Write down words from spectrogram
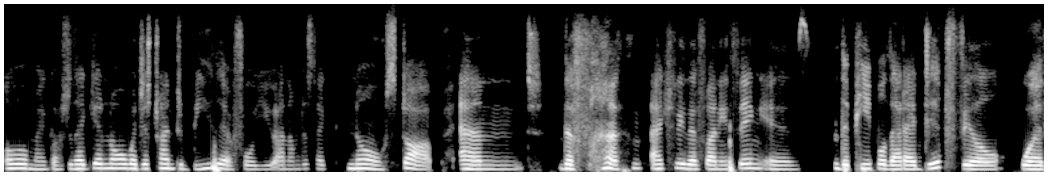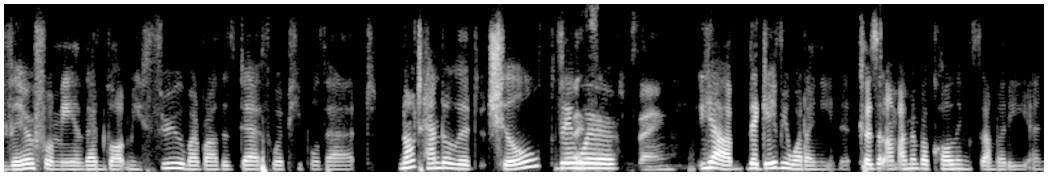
oh my gosh, like, you know, we're just trying to be there for you. And I'm just like, no, stop. And the fun, actually, the funny thing is, the people that I did feel were there for me and that got me through my brother's death were people that not handle it chill. They were saying. yeah they gave me what i needed. Because um, i remember calling somebody and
